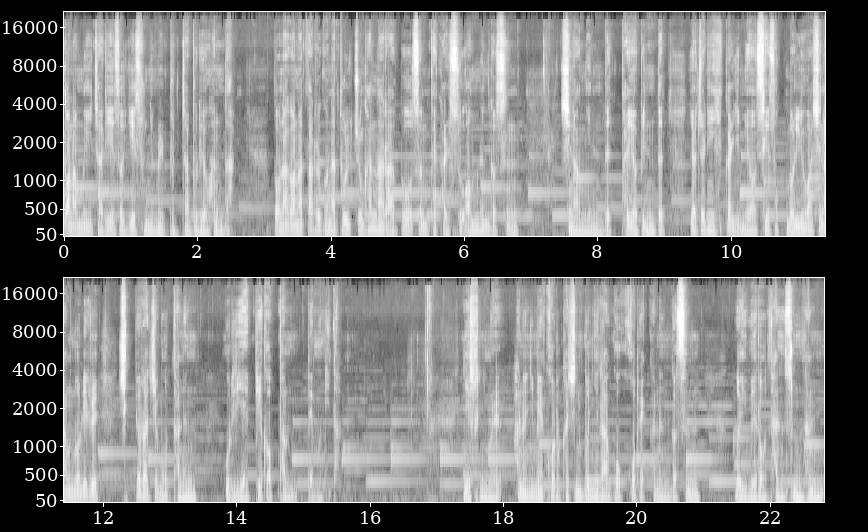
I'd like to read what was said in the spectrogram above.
떠남의 자리에서 예수님을 붙잡으려 한다. 떠나거나 따르거나 둘 중 하나라도 선택할 수 없는 것은 신앙인 듯 타협인 듯 여전히 헷갈리며 세속 논리와 신앙 논리를 식별하지 못하는 우리의 비겁함 때문이다. 예수님을 하느님의 거룩하신 분이라고 고백하는 것은 의외로 단순한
